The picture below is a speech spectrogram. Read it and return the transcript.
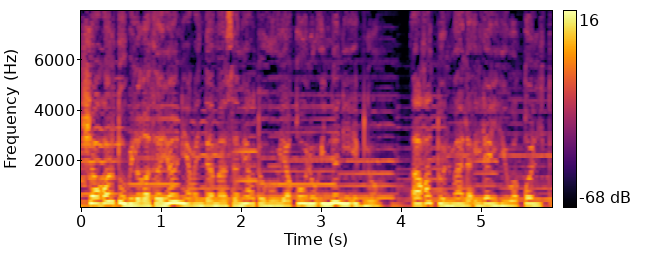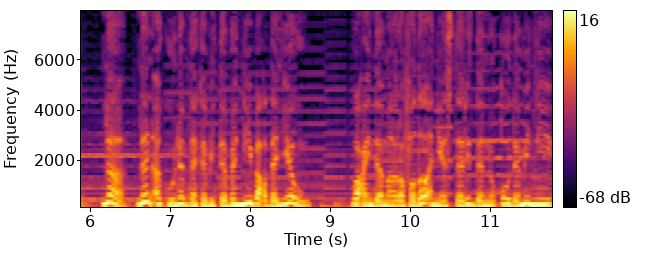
شعرت بالغثيان عندما سمعته يقول إنني ابنه. أعدت المال إليه وقلت لا لن أكون ابنك بالتبني بعد اليوم. وعندما رفض أن يسترد النقود مني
